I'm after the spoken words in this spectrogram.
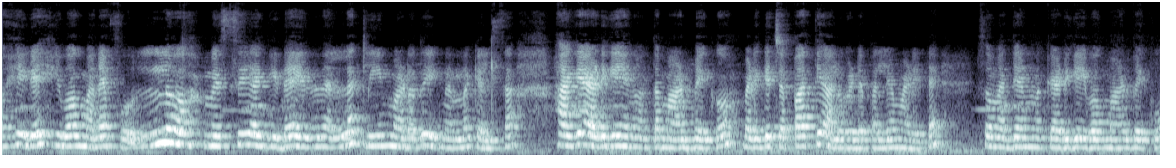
ಹೀಗೆ ಇವಾಗ ಮನೆ ಫುಲ್ ಮೆಸ್ಸಿ ಆಗಿದೆ. ಇದನ್ನೆಲ್ಲ ಕ್ಲೀನ್ ಮಾಡೋದು ಈಗ ನನ್ನ ಕೆಲಸ. ಹಾಗೆ ಅಡುಗೆ ಏನು ಅಂತ ಮಾಡಬೇಕು. ಬೆಳಗ್ಗೆ ಚಪಾತಿ, ಆಲೂಗಡ್ಡೆ ಪಲ್ಯ ಮಾಡಿದ್ದೆ. ಸೊ ಮಧ್ಯಾಹ್ನಕ್ಕೆ ಅಡುಗೆ ಇವಾಗ ಮಾಡಬೇಕು.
